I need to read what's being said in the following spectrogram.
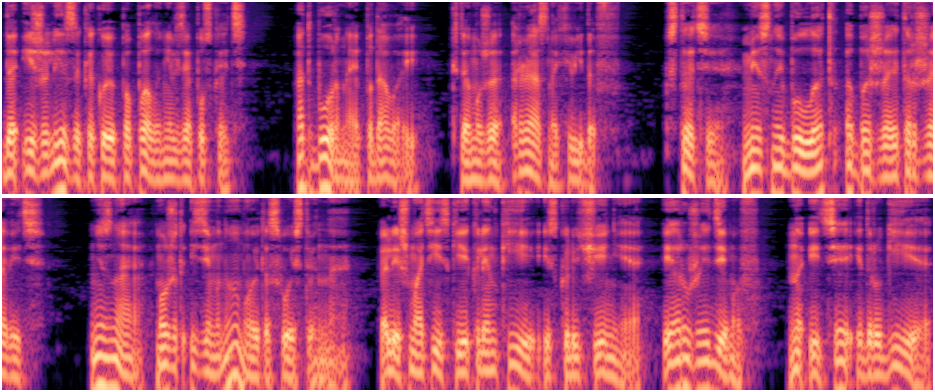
Да и железо, какое попало, нельзя пускать. Отборное подавай, к тому же разных видов. Кстати, местный булат обожает ржаветь. Не знаю, может и земному это свойственно. Лишь матийские клинки – исключение, и оружие демов. Но и те, и другие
